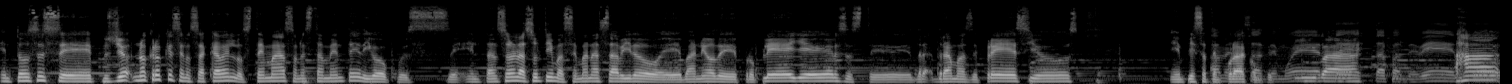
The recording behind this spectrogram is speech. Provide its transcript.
Entonces, eh, pues yo no creo que se nos acaben los temas, honestamente. Digo, pues eh, en tan solo las últimas semanas ha habido eh, baneo de pro players, este, dramas de precios, empieza temporada competitiva. De estafas de eventos. Ajá.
